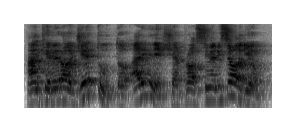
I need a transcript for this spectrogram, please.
Anche per oggi è tutto, arrivederci al prossimo episodio.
